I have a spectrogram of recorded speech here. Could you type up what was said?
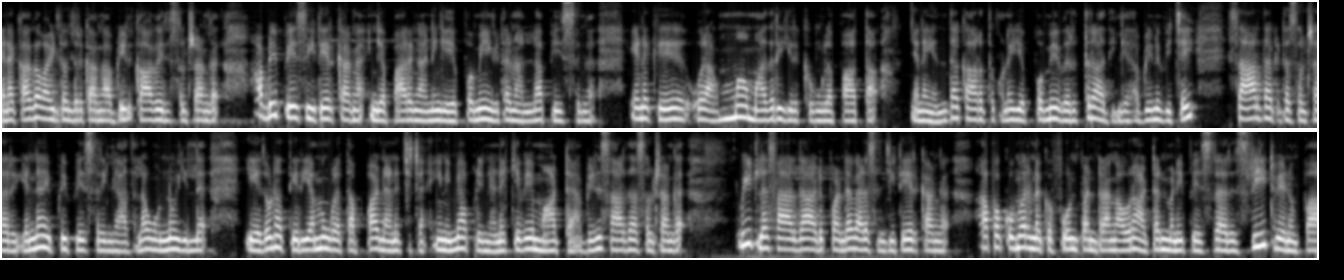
எனக்காக வாங்கிட்டு வந்திருக்காங்க அப்படின்னு காவேரி சொல்கிறாங்க அப்படியே பேசிக்கிட்டே இருக்காங்க. இங்கே பாருங்கள் நீங்கள் எப்போவுமே என்கிட்ட நல்லா பேசுங்க. எனக்கு ஒரு அம்மா மாதிரி இருக்குது உங்களை பார்த்தா. என்னை எந்த காரத்துக்குன்னா எப்போவுமே வெறுத்துறாதீங்க அப்படின்னு விஜய் சாரதா கிட்ட சொல்கிறாரு என்ன இப்படி பேசுகிறீங்க அதெல்லாம் ஒன்றும் இல்லை. ஏதோ நான் தெரியாமல் உங்களை தப்பாக நினச்சிட்டேன். இனிமேல் அப்படி நினைக்கவே மாட்டேன் அப்படின்னு சாரதா சொல்கிறாங்க வீட்டில் சாரதா அடுப்பாண்ட வேலை செஞ்சுட்டே இருக்காங்க. அப்போ குமரனுக்கு ஃபோன் பண்ணுறாங்க அவரும் அட்டன் பண்ணி பேசுகிறாரு ஸ்வீட் வேணும்ப்பா.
